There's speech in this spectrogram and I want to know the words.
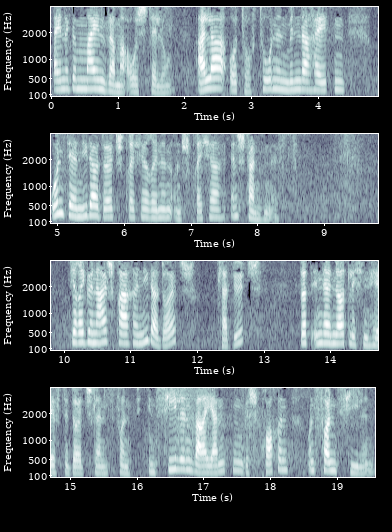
eine gemeinsame Ausstellung aller autochthonen Minderheiten und der Niederdeutschsprecherinnen und Sprecher entstanden ist. Die Regionalsprache Niederdeutsch, Plattdeutsch, wird in der nördlichen Hälfte Deutschlands von, in vielen Varianten gesprochen und von vielen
